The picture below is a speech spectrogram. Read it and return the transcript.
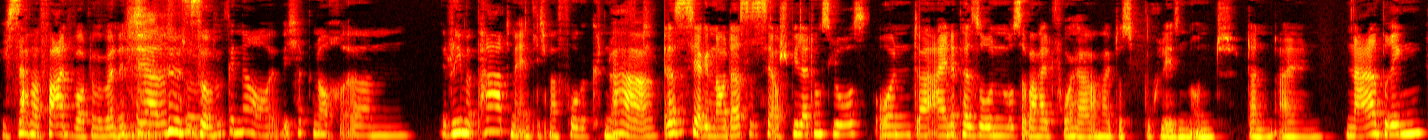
ich sag mal, Verantwortung übernimmt. Ja, das stimmt. so, genau. Ich habe noch ähm, Dream Apart mir endlich mal vorgeknüpft. Ah. Das ist ja genau das, das ist ja auch spielleitungslos. Und äh, eine Person muss aber halt vorher halt das Buch lesen und dann allen nahe bringen.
